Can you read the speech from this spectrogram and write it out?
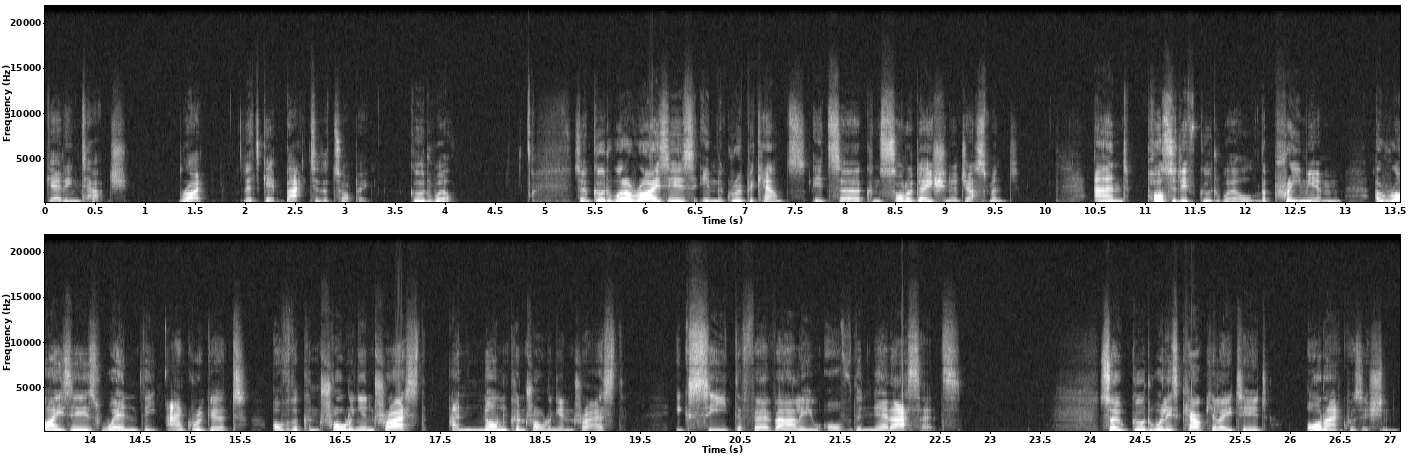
get in touch. Right, let's get back to the topic goodwill. So, goodwill arises in the group accounts, it's a consolidation adjustment. And positive goodwill, the premium, arises when the aggregate of the controlling interest and non controlling interest exceed the fair value of the net assets. So, goodwill is calculated on acquisition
